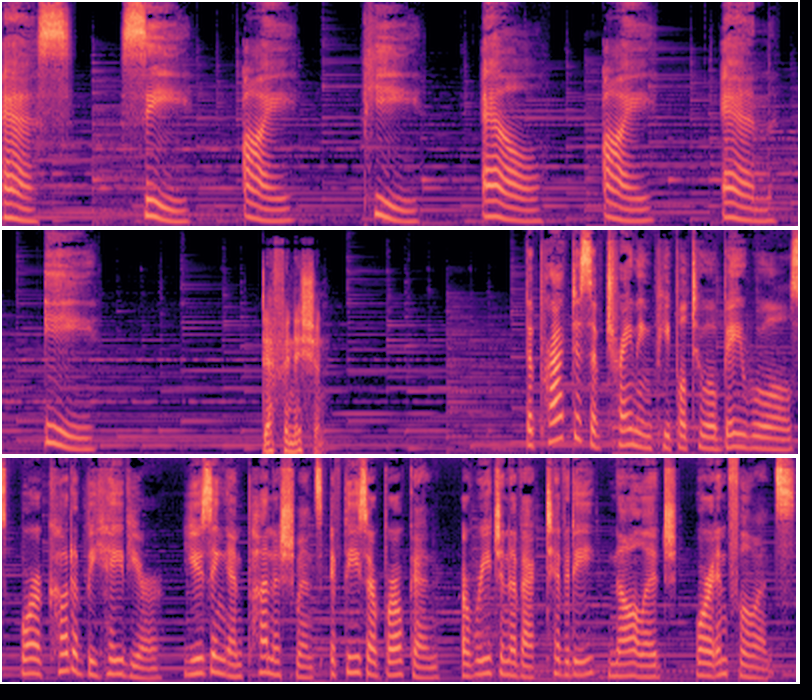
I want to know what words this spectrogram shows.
S C I P L I N E. Definition. The practice of training people to obey rules or a code of behavior, using and punishments if these are broken, a region of activity, knowledge, or influence.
